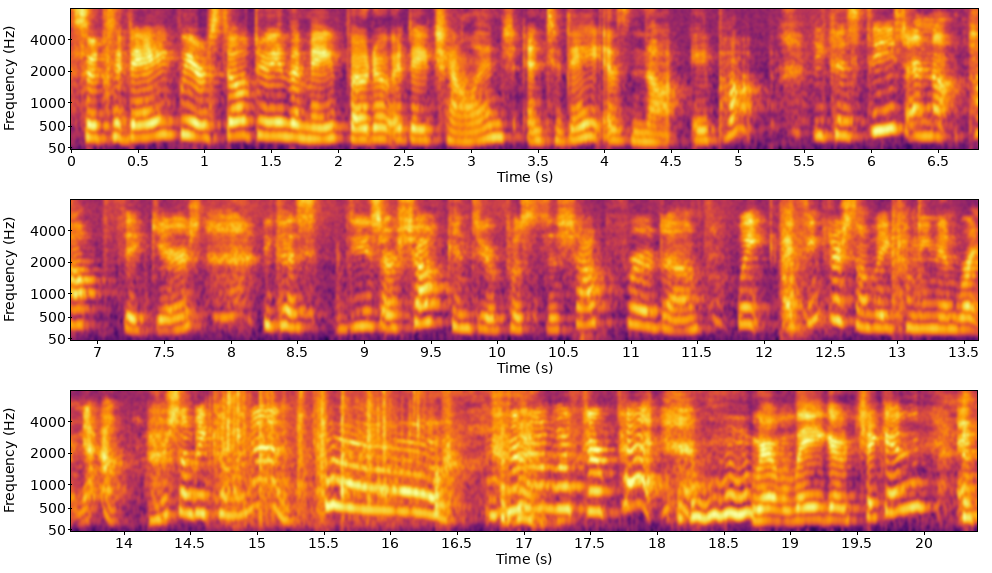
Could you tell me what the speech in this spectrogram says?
So today we are still doing the May Photo a Day challenge, and today is not a pop. because these are not pop figures, because these are Shopkins. You're supposed to shop for them. Wait, I think there's somebody coming in right now. There's somebody coming in Whoa! with their pet. we have a Lego chicken. And,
